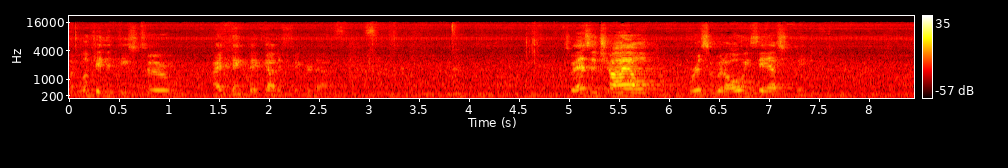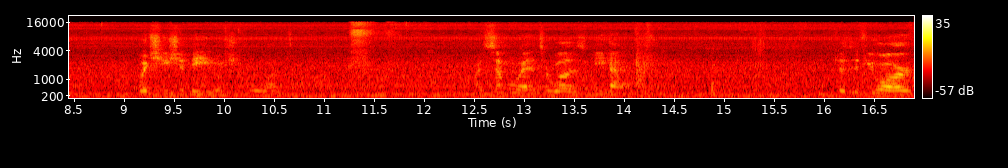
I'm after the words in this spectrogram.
But looking at these two, I think they've got it figured out. So as a child, Marissa would always ask me what she should be when she grew up. My simple answer was, be happy. Because if you are,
